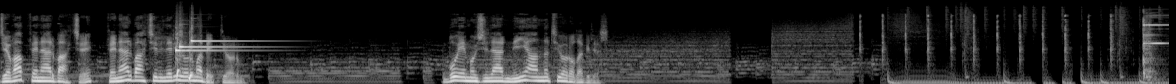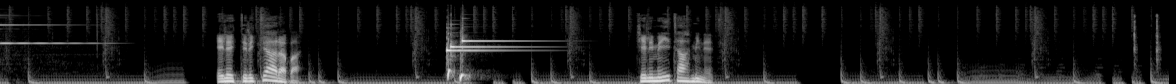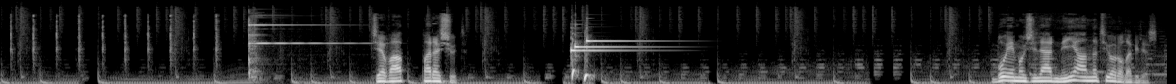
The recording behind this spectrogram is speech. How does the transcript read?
Cevap Fenerbahçe. Fenerbahçelileri yoruma bekliyorum. Bu emojiler neyi anlatıyor olabilir? Elektrikli araba. Kelimeyi tahmin et. Cevap paraşüt. Bu emojiler neyi anlatıyor olabilir?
